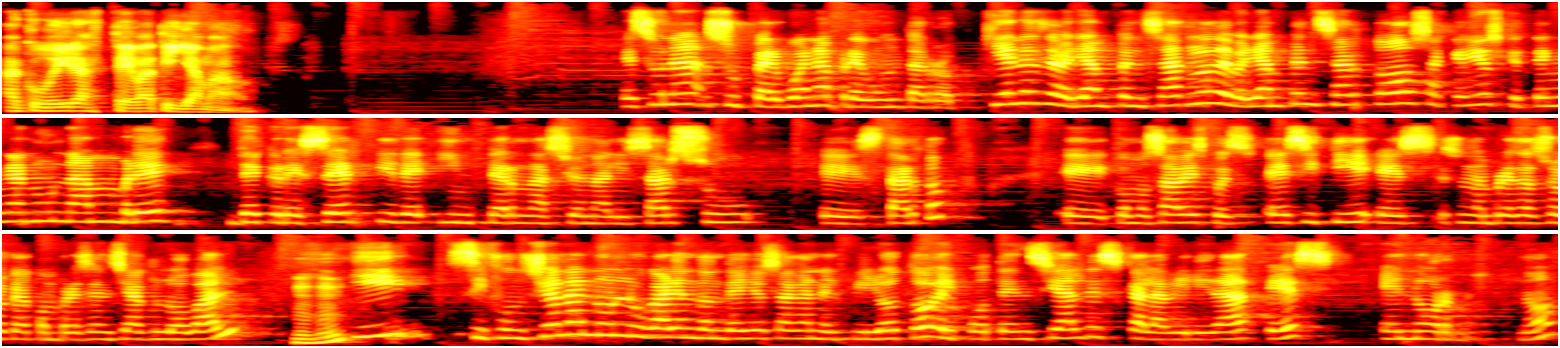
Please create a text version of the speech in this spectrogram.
acudir a este llamado? Es una súper buena pregunta, Rob. ¿Quiénes deberían pensarlo? Deberían pensar todos aquellos que tengan un hambre de crecer y de internacionalizar su eh, startup. Eh, como sabes, pues SCT es, es, una empresa sueca con presencia global y si funciona en un lugar en donde ellos hagan el piloto, el potencial de escalabilidad es enorme, ¿no?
